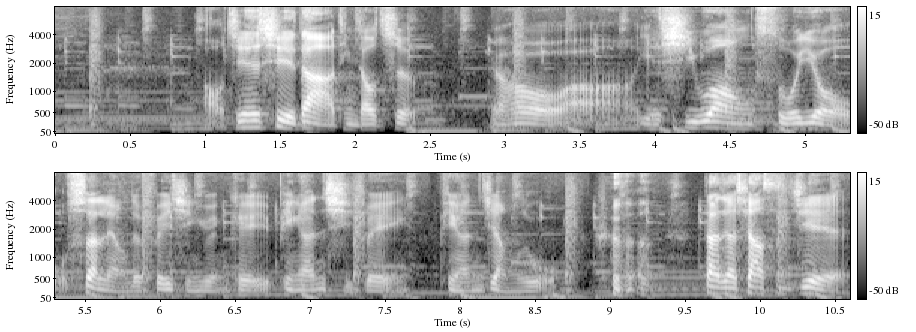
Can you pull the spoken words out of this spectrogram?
好，今天谢谢大家听到这，然后啊，也希望所有善良的飞行员可以平安起飞，平安降落。大家下次见。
